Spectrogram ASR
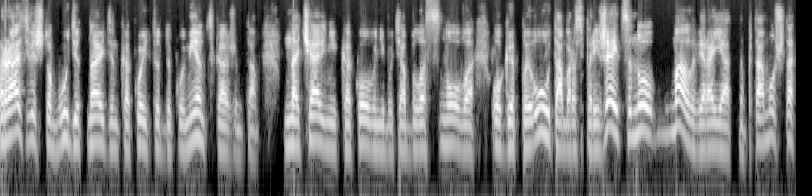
разве что будет найден какой-то документ, скажем, там, начальник какого-нибудь областного ОГПУ там распоряжается, но маловероятно, потому что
